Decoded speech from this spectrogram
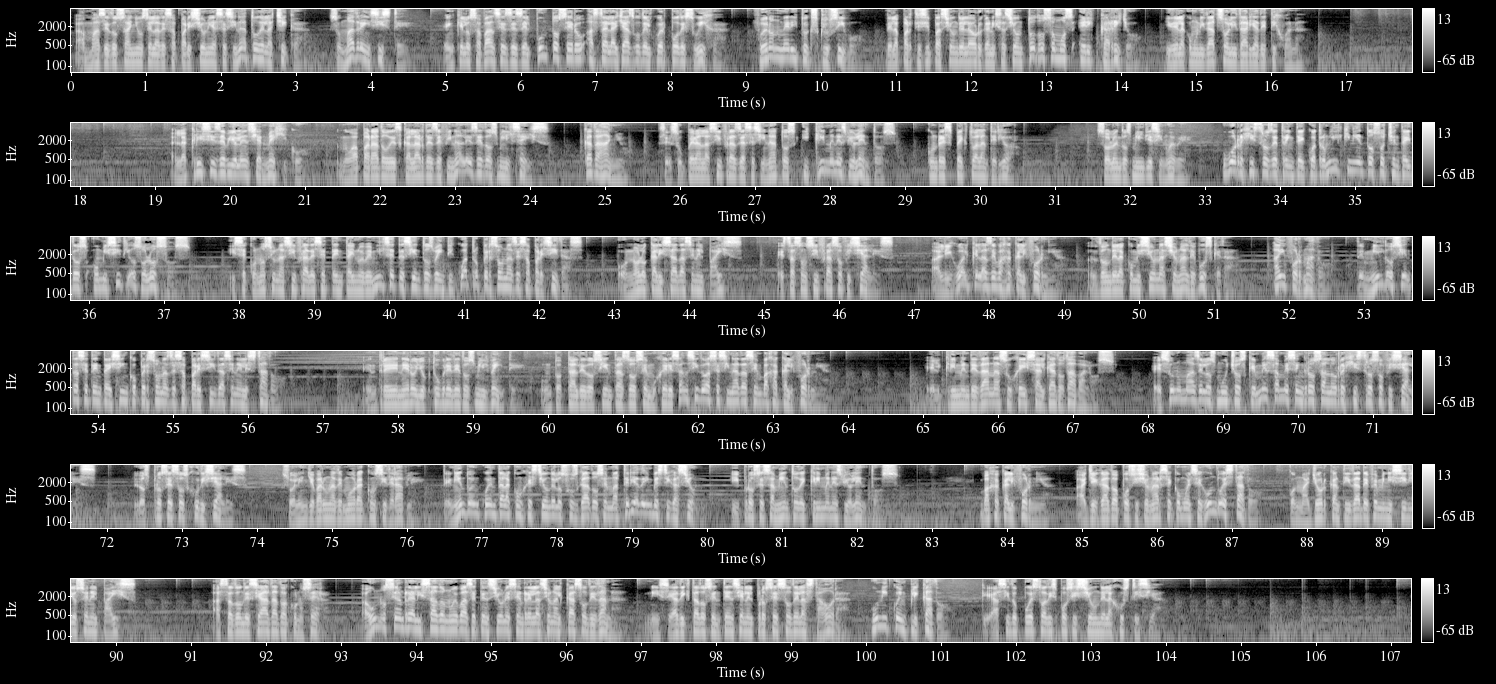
A más de dos años de la desaparición y asesinato de la chica, su madre insiste en que los avances desde el punto cero hasta el hallazgo del cuerpo de su hija fueron mérito exclusivo de la participación de la organización Todos Somos Eric Carrillo y de la Comunidad Solidaria de Tijuana. La crisis de violencia en México no ha parado de escalar desde finales de 2006. Cada año se superan las cifras de asesinatos y crímenes violentos con respecto al anterior. Solo en 2019 hubo registros de 34.582 homicidios dolosos y se conoce una cifra de 79.724 personas desaparecidas o no localizadas en el país. Estas son cifras oficiales, al igual que las de Baja California, donde la Comisión Nacional de Búsqueda ha informado de 1.275 personas desaparecidas en el estado. Entre enero y octubre de 2020, un total de 212 mujeres han sido asesinadas en Baja California. El crimen de Dana Sujei Salgado Dávalos es uno más de los muchos que mes a mes engrosan los registros oficiales. Los procesos judiciales suelen llevar una demora considerable, teniendo en cuenta la congestión de los juzgados en materia de investigación y procesamiento de crímenes violentos. Baja California ha llegado a posicionarse como el segundo estado con mayor cantidad de feminicidios en el país. Hasta donde se ha dado a conocer, aún no se han realizado nuevas detenciones en relación al caso de Dana, ni se ha dictado sentencia en el proceso del hasta ahora, único implicado que ha sido puesto a disposición de la justicia.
